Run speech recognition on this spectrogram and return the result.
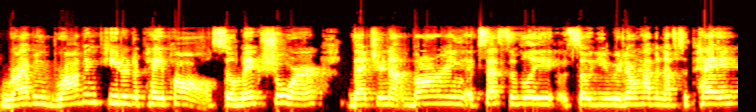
robbing robbing Peter to pay Paul. So make sure that you're not borrowing excessively, so you don't have enough to pay.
